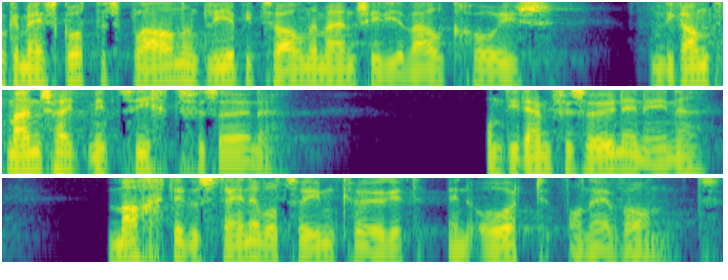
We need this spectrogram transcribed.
wo gemäß Gottes Plan und Liebe zu allen Menschen in die Welt gekommen ist, um die ganze Menschheit mit sich zu versöhnen. Und in dem Versöhnen innen macht er aus denen, die zu ihm gehören, einen Ort, wo er wohnt.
